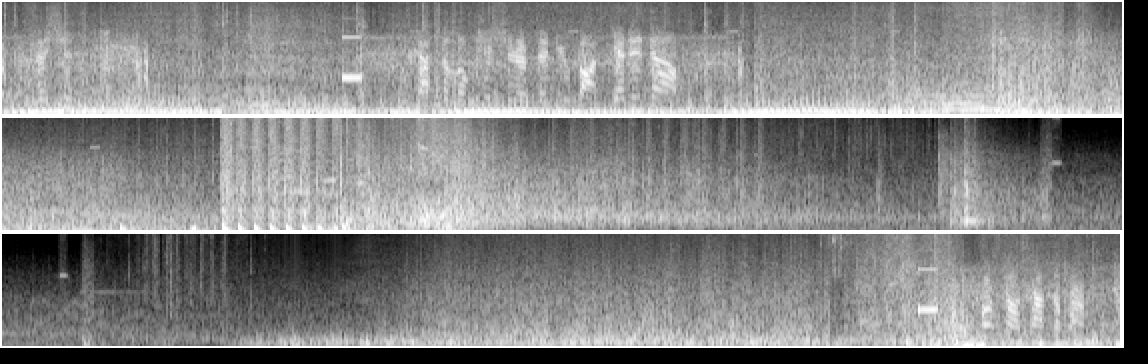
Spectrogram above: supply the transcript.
your position. We have the location of the new bot. Get it now. Hostiles have the bomb.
